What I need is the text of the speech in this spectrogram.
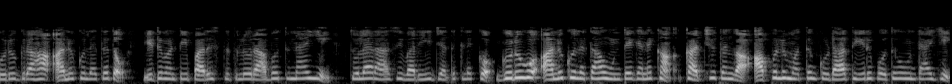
గురుగ్రహ అనుకూలతతో ఇటువంటి పరిస్థితులు రా రాబోతున్నాయి. తులారాశి వారి జతకులకు గురువు అనుకూలత ఉంటే గనక ఖచ్చితంగా అప్పులు మొత్తం కూడా తీరిపోతూ ఉంటాయి.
